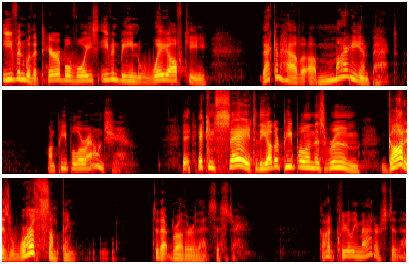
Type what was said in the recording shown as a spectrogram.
even with a terrible voice, even being way off key, that can have a, a mighty impact on people around you. It, it can say to the other people in this room, God is worth something to that brother or that sister. God clearly matters to them.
